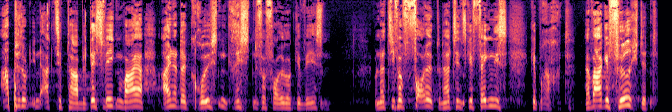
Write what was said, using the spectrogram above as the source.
absolut inakzeptabel. Deswegen war er einer der größten Christenverfolger gewesen und hat sie verfolgt und hat sie ins Gefängnis gebracht. Er war gefürchtet.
